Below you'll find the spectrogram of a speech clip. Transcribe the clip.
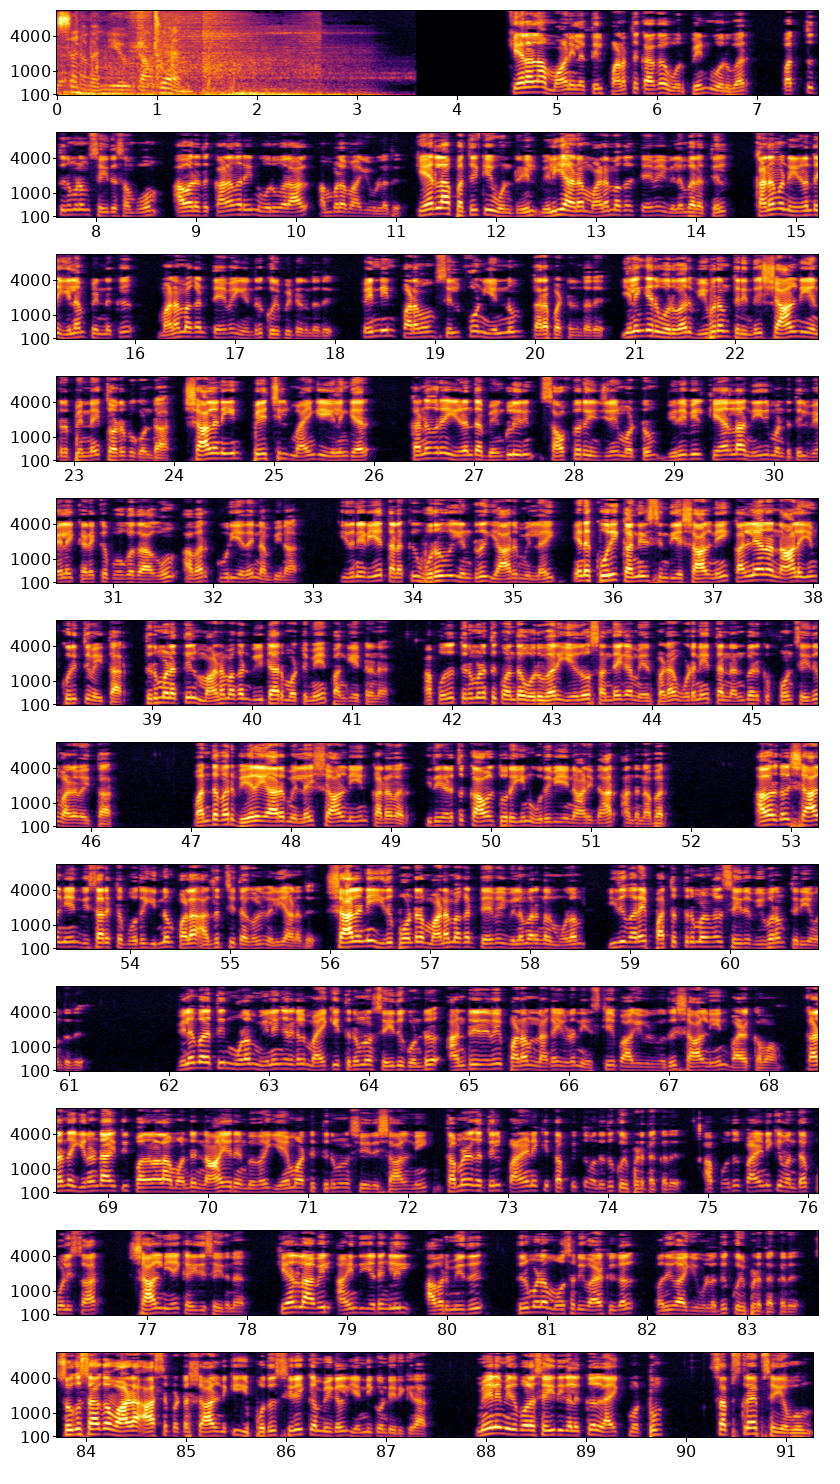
tamilcinemanew.in Kerala மாநிலத்தில் பணத்துக்காக ஒரு பெண் ஒருவர் பத்து திருமணம் செய்த சம்பவம் அவரது கணவரின் ஒருவரால் அம்பலமாகியுள்ளது. கேரளா பத்திரிகை ஒன்றில் வெளியான மணமகள் தேவை விளம்பரத்தில் கணவன் இழந்த இளம் பெண்ணுக்கு மணமகன் தேவை என்று குறிப்பிட்டிருந்தது. பெண்ணின் பணமும் செல்போன் எண்ணும் தரப்பட்டிருந்தது. இளைஞர் ஒருவர் விவரம் தெரிந்து ஷாலினி என்ற பெண்ணை தொடர்பு கொண்டார். ஷாலினியின் பேச்சில் மயங்கிய இளைஞர் கணவரை இழந்த பெங்களூரின் சாப்ட்வேர் இன்ஜினியர் மற்றும் விரைவில் கேரளா நீதிமன்றத்தில் வேலை கிடைக்கப் போவதாகவும் அவர் கூறியதை நம்பினார். இதனிடையே தனக்கு உறவு என்று யாரும் இல்லை என கூறி கண்ணீர் சிந்திய ஷாலினி கல்யாண நாளையும் குறித்து வைத்தார். திருமணத்தில் மணமகன் வீட்டார் மட்டுமே பங்கேற்றனர். அப்போது திருமணத்துக்கு வந்த ஒருவர் ஏதோ சந்தேகம் ஏற்பட உடனே தன் நண்பருக்கு போன் செய்து வர வைத்தார் வந்தவர் வேற யாரும் இல்லை ஷாலினியின் கணவர். இதையடுத்து காவல்துறையின் உதவியை நாடினார் அந்த நபர். அவர்கள் ஷாலினியை விசாரித்த போது இன்னும் பல அதிர்ச்சி தகவல் வெளியானது. ஷாலினி இது போன்ற மணமகன் தேவை விளம்பரங்கள் மூலம் இதுவரை பத்து திருமணங்கள் செய்த விவரம் தெரிய வந்தது விளம்பரத்தின் மூலம் இளைஞர்கள் மயக்கி திருமணம் செய்து கொண்டு அன்றிரவே பணம் நகையுடன் எஸ்கேப் ஆகிவிடுவது ஷாலினியின் வழக்கமாம். கடந்த இரண்டாயிரத்தி பதினாலாம் ஆண்டு நாயர் என்பவரை ஏமாற்றி திருமணம் செய்த ஷாலினி தமிழகத்தில் பழனிக்கு தப்பித்து வந்தது குறிப்பிடத்தக்கது. அப்போது பழனிக்கு வந்த போலீசார் ஷாலினியை கைது செய்தனர். கேரளாவில் ஐந்து இடங்களில் அவர் மீது திருமண மோசடி வழக்குகள் பதிவாகியுள்ளது குறிப்பிடத்தக்கது. சொகுசாக வாழ ஆசைப்பட்ட ஷாலினிக்கு இப்போது சிறை கம்பிகள் எண்ணிக்கொண்டிருக்கிறார். மேலும் இதுபோல செய்திகளுக்கு லைக் மற்றும் சப்ஸ்கிரைப் செய்யவும்.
